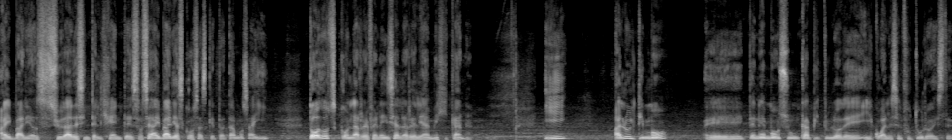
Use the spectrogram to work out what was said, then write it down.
hay varias ciudades inteligentes, o sea, hay varias cosas que tratamos ahí, todos con la referencia a la realidad mexicana. Y al último eh, tenemos un capítulo de ¿y cuál es el futuro? este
